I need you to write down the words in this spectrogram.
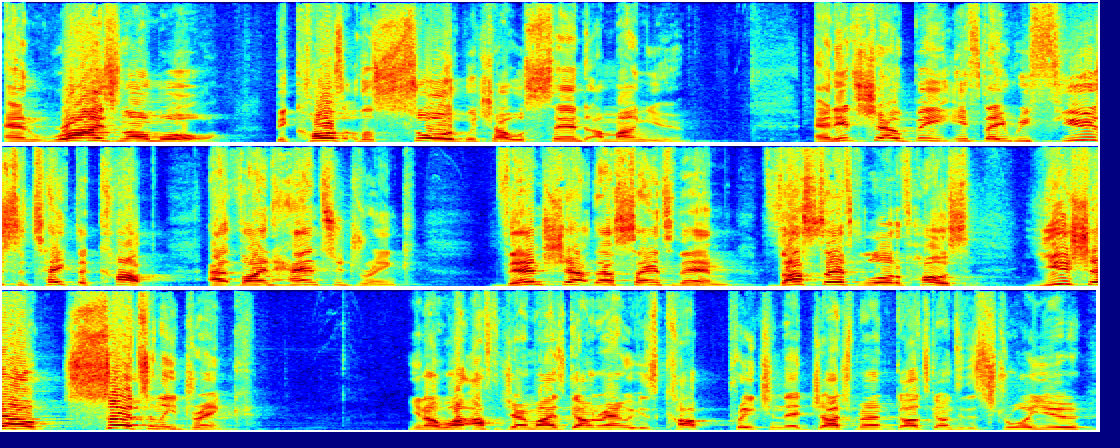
and rise no more because of the sword which I will send among you. And it shall be, if they refuse to take the cup at thine hand to drink, then shalt thou say unto them, Thus saith the Lord of hosts, ye shall certainly drink. You know what? After Jeremiah's going around with his cup, preaching their judgment, God's going to destroy you,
